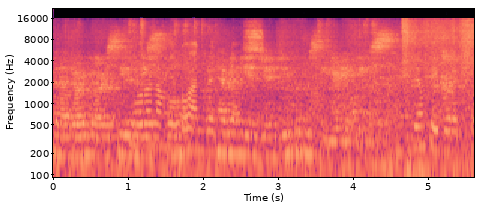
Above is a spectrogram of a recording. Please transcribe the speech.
Panador Garcia, 200 Heavenly and Genji to Procedure Please. Ito yung favorite ko.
